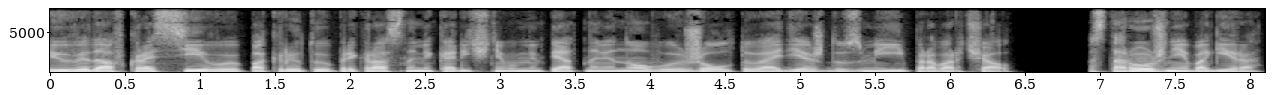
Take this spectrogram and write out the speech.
и, увидав красивую, покрытую прекрасными коричневыми пятнами новую желтую одежду змеи, проворчал. «Осторожнее, Багира.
